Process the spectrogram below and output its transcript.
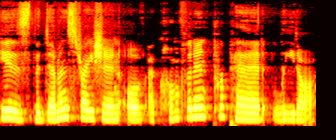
is the demonstration of a confident, prepared leader.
